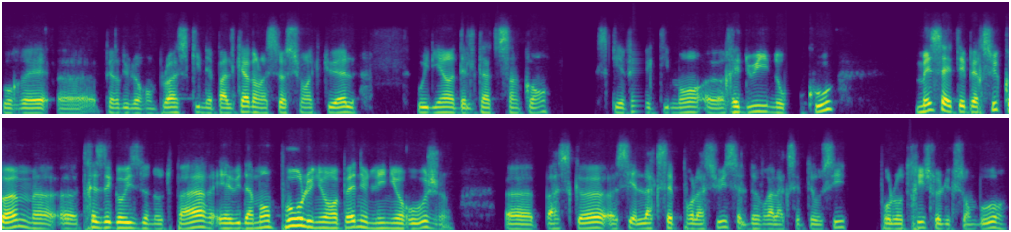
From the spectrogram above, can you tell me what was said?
auraient euh, perdu leur emploi, ce qui n'est pas le cas dans la situation actuelle où il y a un delta de 5 ans, ce qui effectivement euh, réduit nos coûts. Mais ça a été perçu comme euh, très égoïste de notre part et évidemment pour l'Union européenne une ligne rouge, parce que si elle l'accepte pour la Suisse, elle devra l'accepter aussi pour l'Autriche, le Luxembourg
